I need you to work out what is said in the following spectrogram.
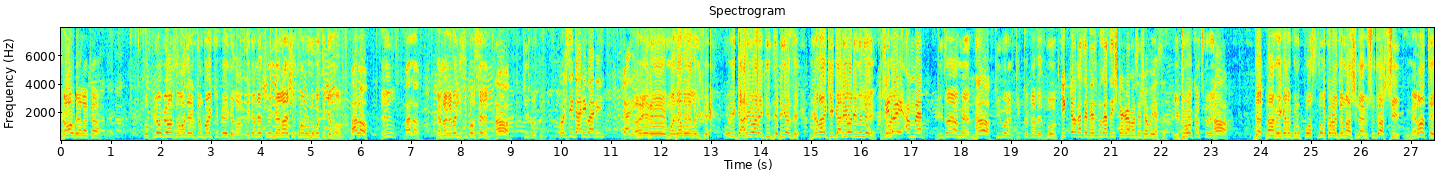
ক্রাউড এলাকা। তো প্রিয় ভিউয়ার্স আমাদের একজন বাইকে পেয়ে গেলাম। এখানে তুমি মেলা এসে তোমার অনুভূতি কেমন? ভালো। হ্যাঁ? ভালো। কেনাকাটা কিছু করছেন? হ্যাঁ। কি করছেন? করছি গাড়ি বাড়ি। গাড়ি রে মজা লইয়া লইছে। ওই গাড়ি বাড়ি কিনছে ঠিক আছে? মেলায় কি গাড়ি বাড়ি মিলে? হৃদয় আহমেদ। হৃদয় আহমেদ? হ্যাঁ কি করেন টিকটক না ফেসবুক টিকটক আছে ফেসবুক আছে ইনস্টাগ্রাম আছে সবই আছে। ইউটিউবে কাজ করে? হ্যাঁ দেখ না আমি এখানে কোনো প্রশ্ন করার জন্য আসি না আমি শুধু আসছি মেলাতে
